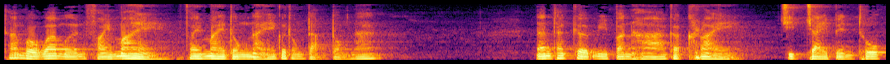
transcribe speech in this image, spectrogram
ท่านบอกว่าเหมือนไฟไหม้ ไฟไหม้ตรงไหนก็ต้องตับตรงนั้นนั้นถ้าเกิดมีปัญหากับใคร จิตใจเป็นทุกข์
